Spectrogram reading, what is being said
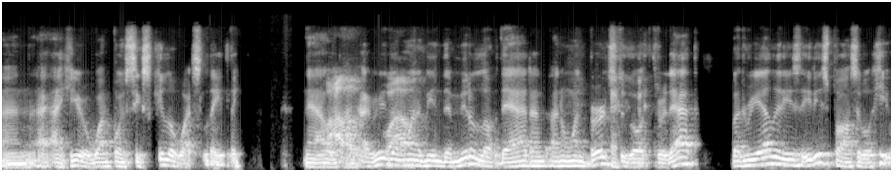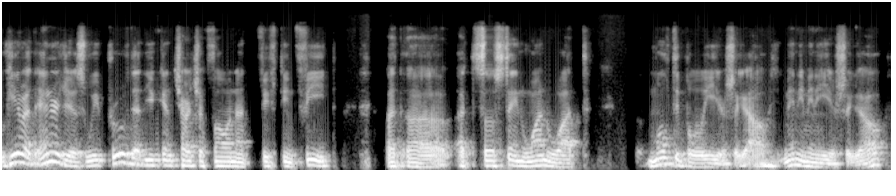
and I, I hear 1.6 kilowatts lately. Now, wow. I really wow. don't want to be in the middle of that, and I don't want birds to go through that. But reality is, it is possible. Here at Energous, we prove that you can charge a phone at 15 feet at, uh, at sustained one watt multiple years ago, many, many years ago.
